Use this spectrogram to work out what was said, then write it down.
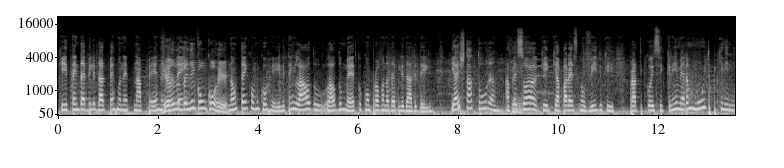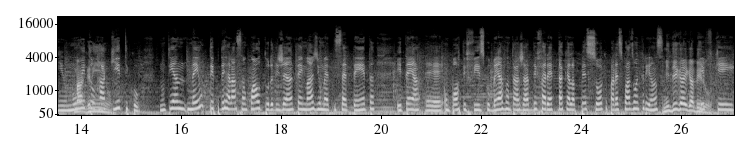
que tem debilidade permanente na perna. Já ele não tem nem como correr. Não tem como correr. Ele tem laudo, laudo médico comprovando a debilidade dele. E a estatura, a Sim. pessoa que, que aparece no vídeo que praticou esse crime era muito pequenininho, muito Magrinho. raquítico. Não tinha nenhum tipo de relação com a altura de Jean, que tem mais de 1,70m e tem é, um porte físico bem avantajado, diferente daquela pessoa que parece quase uma criança Me diga aí, Gabiru. que,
